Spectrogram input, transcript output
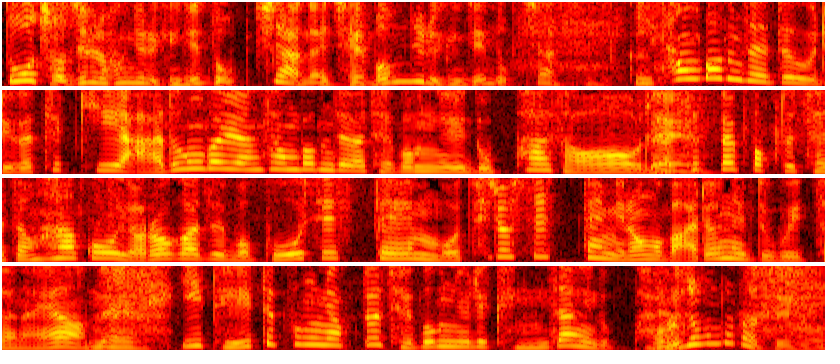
또 저지를 확률이 굉장히 높지 않아요? 재범률이 굉장히 높지 않습니까? 이 성범죄도 우리가 특히 아동 관련 성범죄가 재범률이 높아서 우리가 네. 특별법도 제정하고 여러 가지 뭐 보호 시스템, 뭐 치료 시스템 이런 거 마련해 두고 있잖아요. 네. 이 데이트 폭력도 재범률이 굉장히 높아요. 어느 정도나 돼요?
